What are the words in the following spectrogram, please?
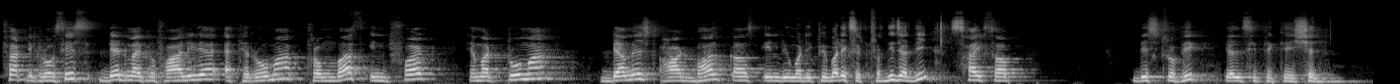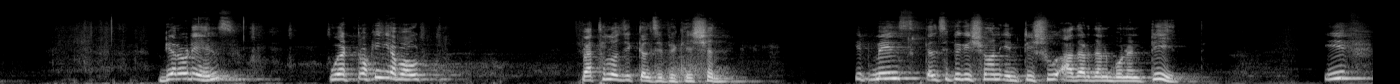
fat necrosis, dead microfilaria, atheroma, thrombus, infarct, hematoma, damaged heart valve cusp in rheumatic fever, etc. These are the sites of dystrophic calcification. Dear audience, we are talking about pathologic calcification. It means calcification in tissue other than bone and teeth. If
